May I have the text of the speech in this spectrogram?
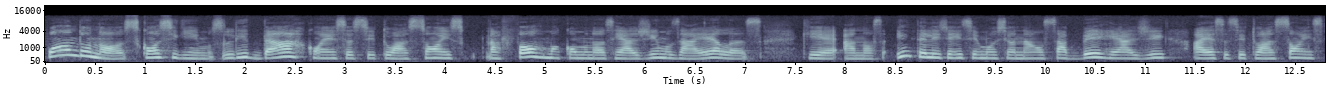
quando nós conseguimos lidar com essas situações, na forma como nós reagimos a elas, que é a nossa inteligência emocional, saber reagir a essas situações,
